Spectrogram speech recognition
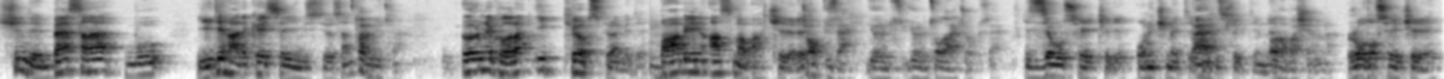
Şimdi ben sana bu 7 harikayı sayayım istiyorsan. Tabii lütfen. Örnek olarak ilk Keops piramidi. Babil'in asma bahçeleri. Çok güzel. Görüntü, görüntü olarak çok güzel. Zeus heykeli 12 metre Evet. yüksekliğinde. O da başarılı. Rodos heykeli.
